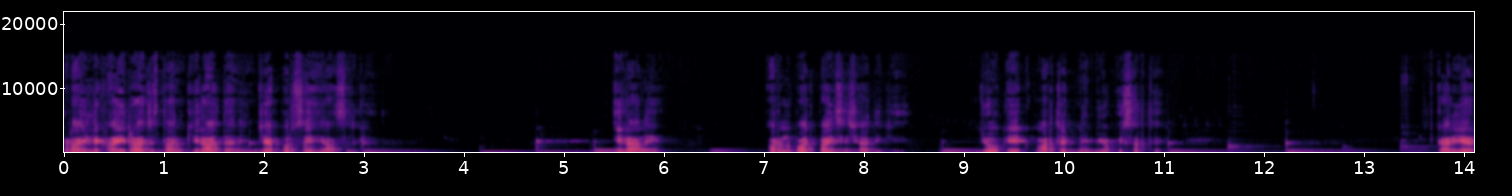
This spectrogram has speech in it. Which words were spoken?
पढ़ाई लिखाई राजस्थान की राजधानी जयपुर से ही हासिल की। इला ने अरुण वाजपेयी से शादी की, जो कि एक मर्चेंट नेवी ऑफिसर थे। करियर।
